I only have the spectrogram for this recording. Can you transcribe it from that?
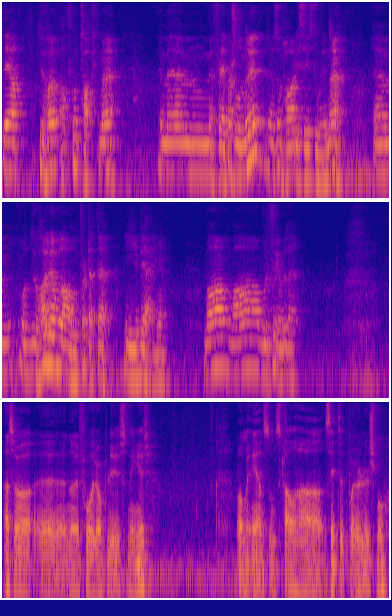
Det at du har hatt kontakt med, med, med flere personer som har disse historiene, Um, og du har jo da anført dette i begjæringen. Hva, hva, hvorfor gjør du det? Altså, eh, når du får opplysninger om en som skal ha sittet på Ullersmo, eh,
